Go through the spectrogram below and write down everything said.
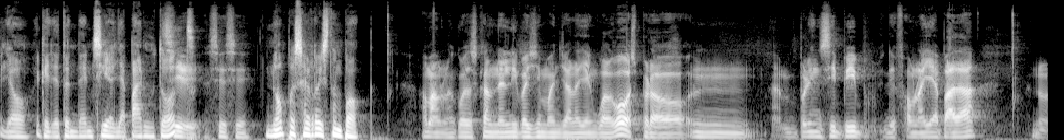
allò, aquella tendència a llapar-ho tot, Sí, sí, sí. no passa res tampoc. Home, una cosa és que el nen li vagi menjant la llengua al gos, però mm, en principi li fa una llapada, no,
